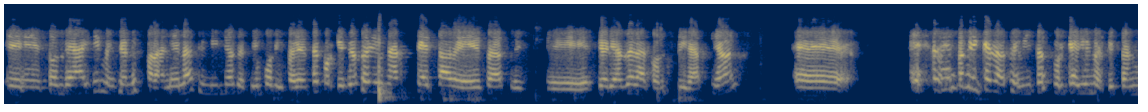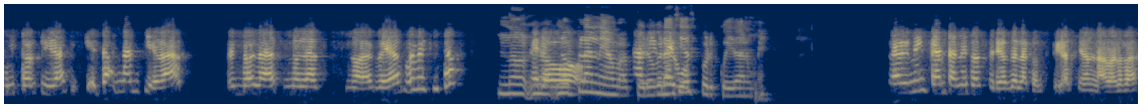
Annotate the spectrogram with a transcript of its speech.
eh, donde hay dimensiones paralelas y líneas de tiempo diferentes, porque yo soy una teta de esas este, teorías de la conspiración. Eh, está bien también que las evitas porque hay unas que están muy torcidas y que dan ansiedad. Pues No las, no las, no las veas, bebecita. No, Pero no, no planeaba, pero me gracias por cuidarme. A mí me encantan esas teorías de la conspiración, la verdad.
